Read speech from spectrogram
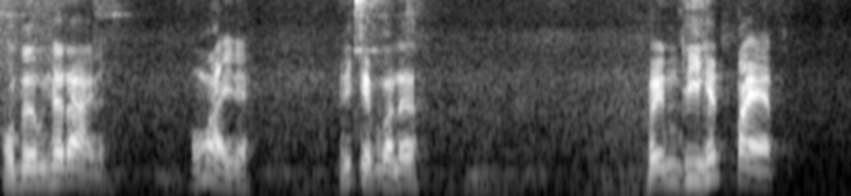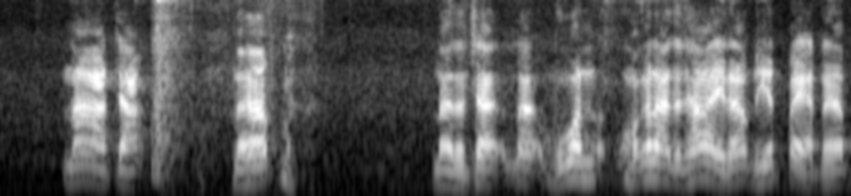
ของเดิมใช้ได้เนี่ยของใหม่เนี่ยอันนี้เก็บไว้ก่อนเนอะ เป็น TH8 น่าจะนะครับ น่าจะใช่น่าผมว่ามันก็น่าจะใช่นะครับ TH8 นะครับ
